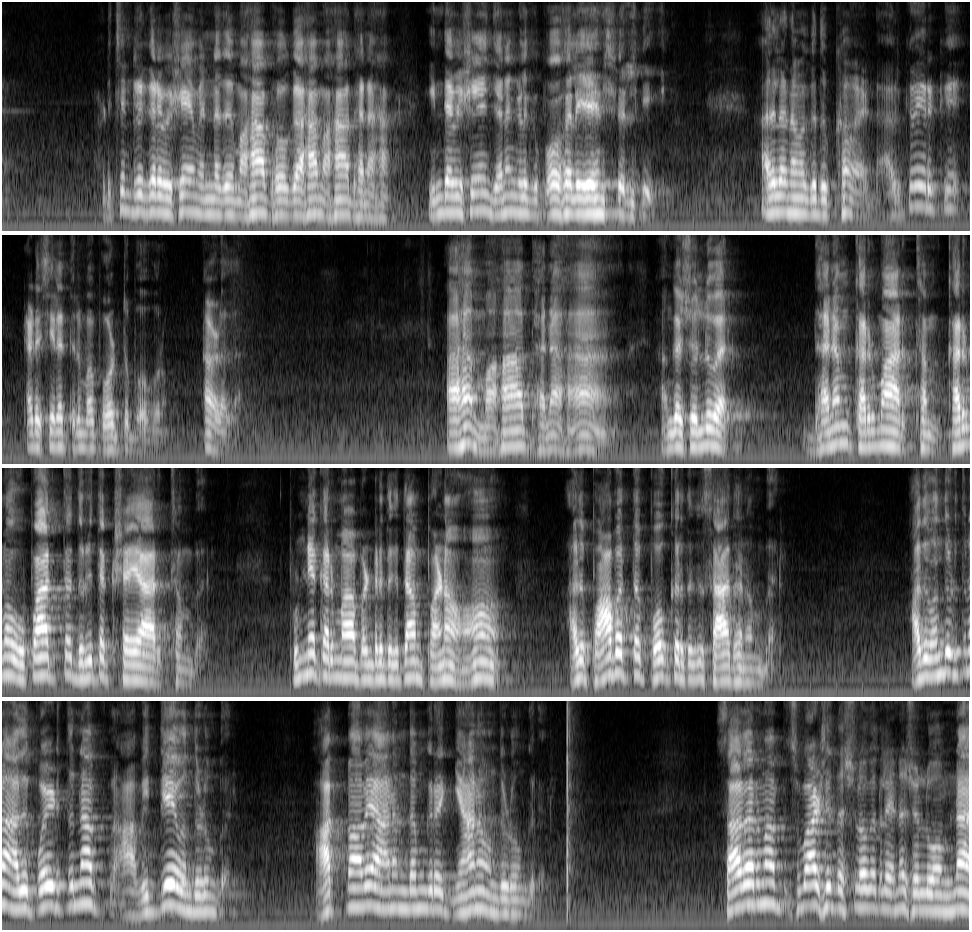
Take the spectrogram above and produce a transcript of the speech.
படிச்சுட்டு இருக்கிற விஷயம் என்னது? மகாபோகா மகாதனா இந்த விஷயம் ஜனங்களுக்கு போகலையேன்னு சொல்லி. அதில் நமக்கு துக்கம் வேண்டாம். அதுக்கே இருக்குது கடைசியில் திரும்ப போட்டு போகிறோம். அவ்வளோதான் ஆக மகாதனா அங்கே சொல்லுவர் தனம் கர்மார்த்தம் கர்ம உபார்த்த துரிதக்ஷயார்த்தம். புண்ணிய கர்மா பண்ணுறதுக்கு தான் பணம் அது பாபத்தை போக்குறதுக்கு சாதனம். பர் அது வந்துடுத்துனா அது போயிடுத்துன்னா வித்தியே வந்துடும். பர் ஆத்மாவே ஆனந்தங்கிற ஞானம் வந்துடுங்கிறார் சாதாரணமாக சுபாஷித ஸ்லோகத்தில் என்ன சொல்லுவோம்னா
